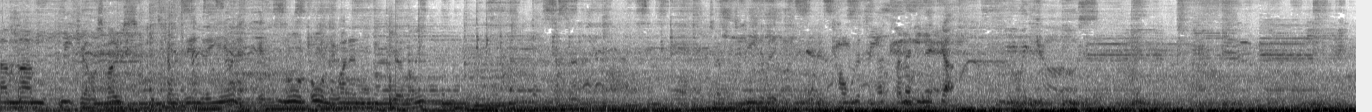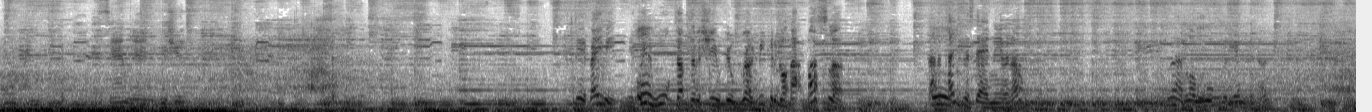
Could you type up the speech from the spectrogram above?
Um, um, wheat I suppose. It's coming to the end of the year, isn't it? It's more ordinary one and Germany. So it's feed a bit, a bit colder to help fermenting their gut. Sound and vision. Yeah, baby, if we walked up to the Shinfield Road, we could have got that bus, look. Would take us there near enough. We'll have a long walk to the end of though.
